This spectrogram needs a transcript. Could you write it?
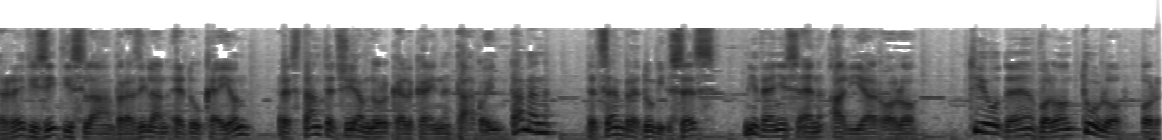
revizitis la brazilan edukejon, restante ciam nur quelcain tagoin. Tamen, decembre 2006, mi venis en alia rolo. Tiu de volontulo por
